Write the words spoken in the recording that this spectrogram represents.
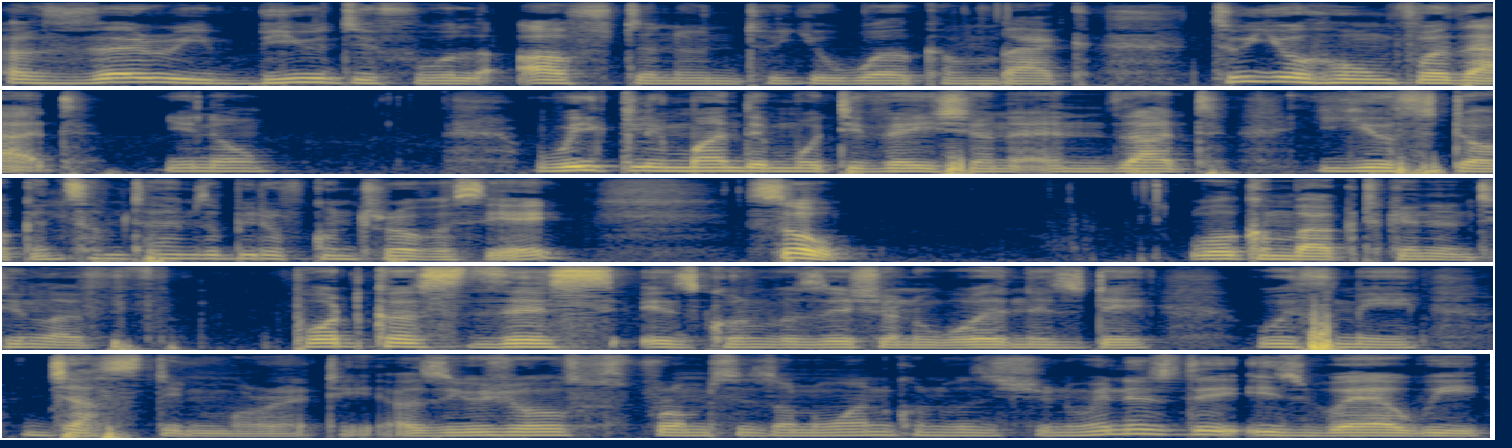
A very beautiful afternoon to you. Welcome back to your home for that, you know, weekly Monday motivation and that youth talk and sometimes a bit of controversy, eh? So, welcome back to Kenyan Teen Life podcast. This is Conversation Wednesday with me, Justin Moretti. As usual, from season one, Conversation Wednesday is where we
